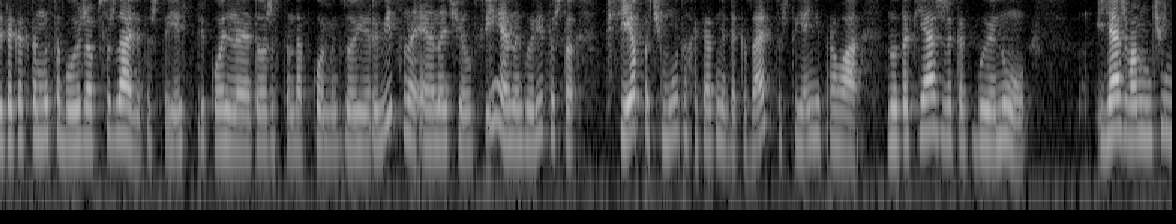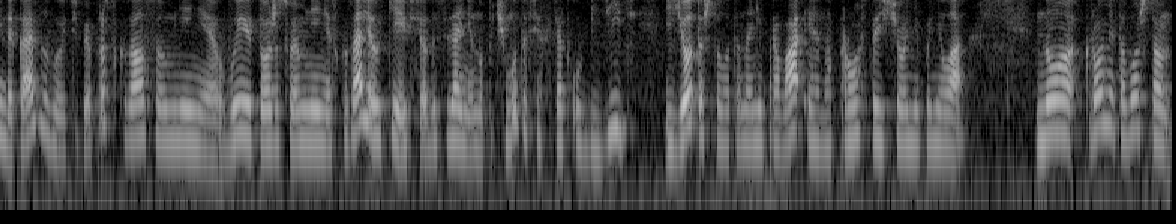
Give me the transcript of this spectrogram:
это как-то мы с тобой уже обсуждали, то, что есть прикольная тоже стендап-комик Зои Яровицына, и она chill free, и она говорит то, что все почему-то хотят мне доказать то, что я не права. Ну так я же как бы, ну, я же вам ничего не доказываю, типа, я просто сказала свое мнение, вы тоже свое мнение сказали, окей, все, до свидания, но почему-то все хотят убедить ее, то, что вот она не права, и она просто еще не поняла. Но кроме того, что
